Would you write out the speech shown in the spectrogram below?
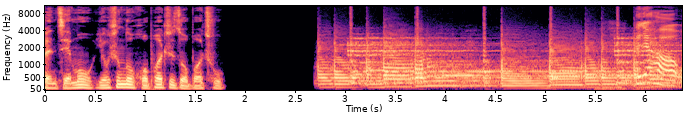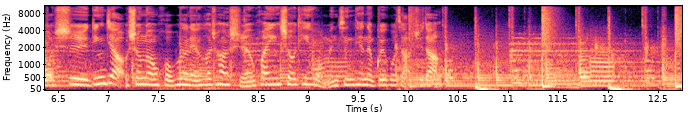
本节目由生动活泼制作播出。大家好，我是丁教，生动活泼的联合创始人，欢迎收听我们今天的硅谷早知道。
